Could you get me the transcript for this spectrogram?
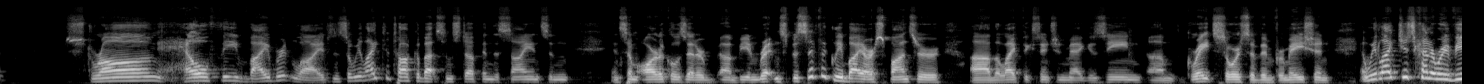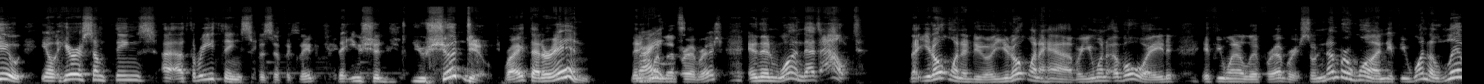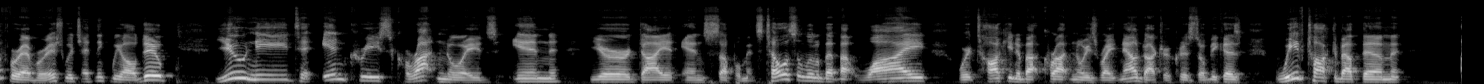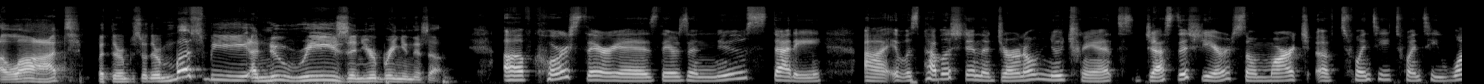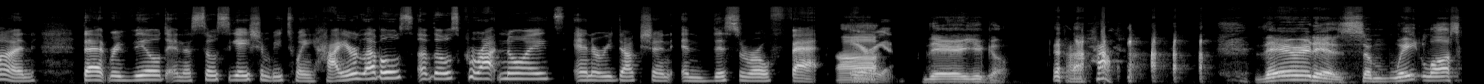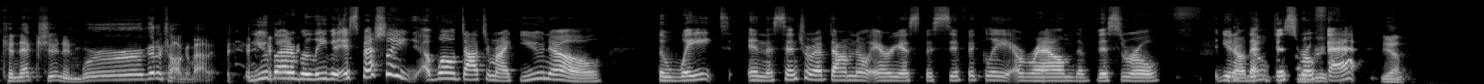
strong healthy vibrant lives. And so we like to talk about some stuff in the science and and some articles that are um, being written specifically by our sponsor uh, the life extension magazine um, great source of information. And we like just kind of review you know here are some things uh, uh, three things specifically that you should you should do right that are in that right. you want to live forever-ish, and then one that's out that you don't want to do or you don't want to have or you want to avoid if you want to live forever-ish. So number one, if you want to live foreverish, which I think we all do, you need to increase carotenoids in your diet and supplements. Tell us a little bit about why we're talking about carotenoids right now, Dr. Crystal, because we've talked about them a lot, but there so there must be a new reason you're bringing this up. Of course, there is. There's a new study. Uh, it was published in the journal Nutrients just this year, so March of 2021, that revealed an association between higher levels of those carotenoids and a reduction in visceral fat uh, area. There you go. uh-huh. there it is. Some weight loss connection, and we're going to talk about it. you better believe it, especially, uh, well, Dr. Mike, you know the weight in the central abdominal area, specifically around the visceral, you yeah, know, that no, visceral fat. Yeah.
